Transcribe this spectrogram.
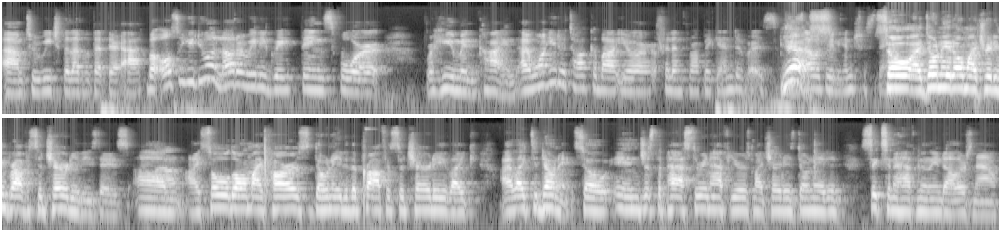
um, to reach the level that they're at. But also you do a lot of really great things for for humankind. I want you to talk about your philanthropic endeavors. Yes. that was really interesting. So I donate all my trading profits to charity these days. Um, Wow. I sold all my cars, donated the profits to charity. Like I like to donate. So in just the past three and a half years, my charity has donated six and a half million dollars now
